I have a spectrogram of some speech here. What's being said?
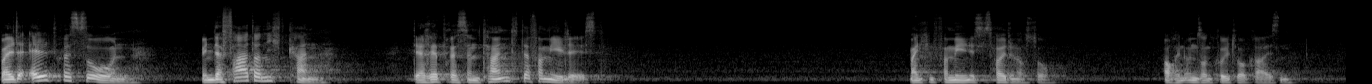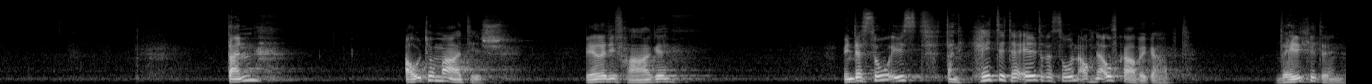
weil der ältere Sohn, wenn der Vater nicht kann, der Repräsentant der Familie ist. Manchen Familien ist es heute noch so, auch in unseren Kulturkreisen. Dann automatisch wäre die Frage, wenn das so ist, dann hätte der ältere Sohn auch eine Aufgabe gehabt. Welche denn?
